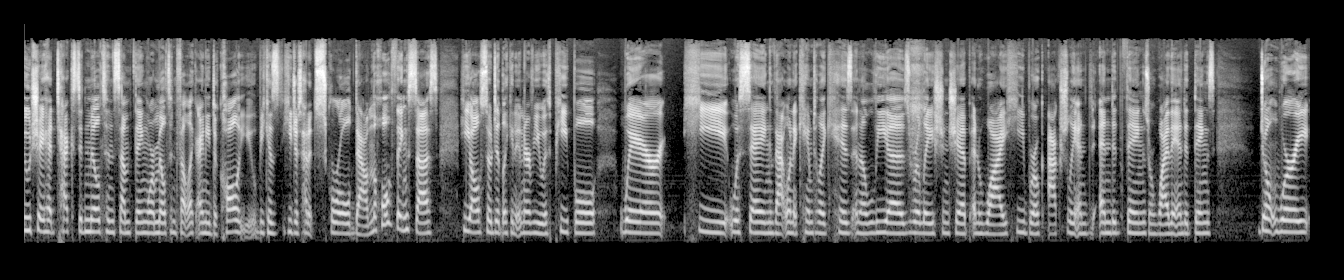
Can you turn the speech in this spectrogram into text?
Uche had texted Milton something where Milton felt like I need to call you because he just had it scrolled down. The whole thing sus. He also did like an interview with people where he was saying that when it came to like his and Aaliyah's relationship and why he broke actually end- ended things or why they ended things, don't worry,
